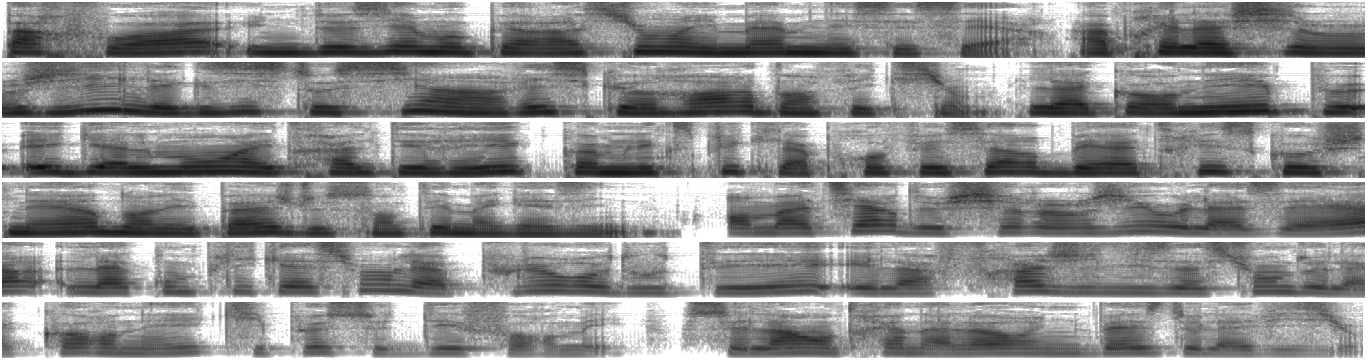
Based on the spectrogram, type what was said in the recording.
Parfois, une deuxième opération est même nécessaire. Après la chirurgie, il existe aussi un risque rare d'infection. La cornée peut également être altérée, comme l'explique la professeure Béatrice Kochner dans les pages de Santé Magazine. En matière de chirurgie au laser, la complication la plus redoutée est la fragilisation de la cornée qui peut se déformer. Cela entraîne alors une baisse de la vision.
